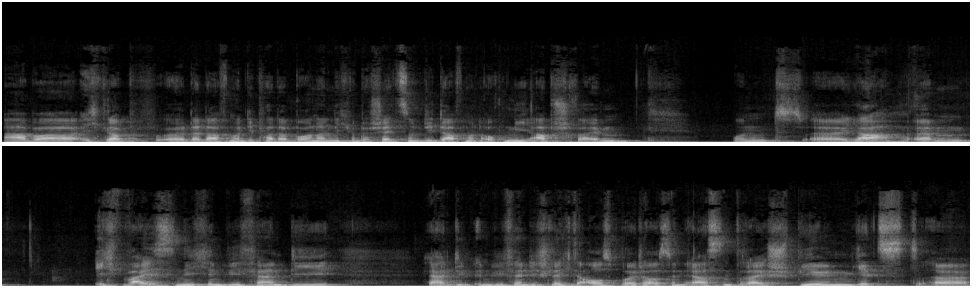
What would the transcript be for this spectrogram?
Aber ich glaube, äh, da darf man die Paderborner nicht unterschätzen und die darf man auch nie abschreiben. Und äh, ja, ähm, ich weiß nicht, inwiefern die, ja, die, inwiefern die schlechte Ausbeute aus den ersten drei Spielen jetzt äh,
